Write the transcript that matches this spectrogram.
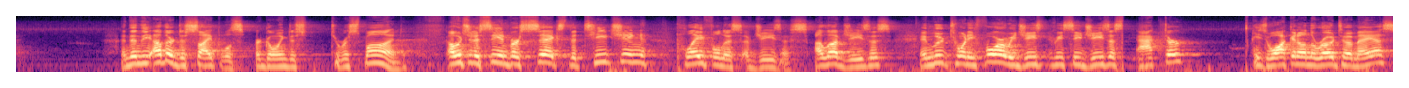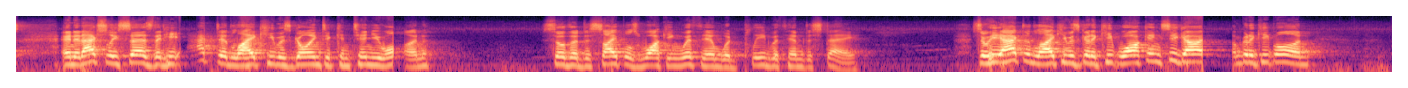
And then the other disciples are going to, to respond. I want you to see in verse 6 the teaching playfulness of Jesus. I love Jesus. In Luke 24, we, we see Jesus, the actor. He's walking on the road to Emmaus, and it actually says that he acted like he was going to continue on so the disciples walking with him would plead with him to stay. So he acted like he was going to keep walking. See, God, I'm going to keep on.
